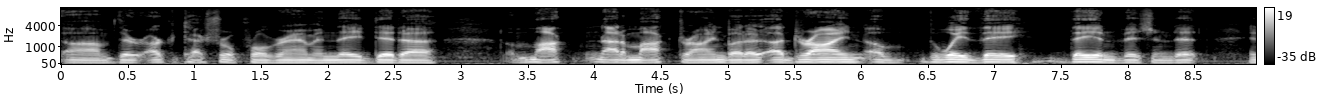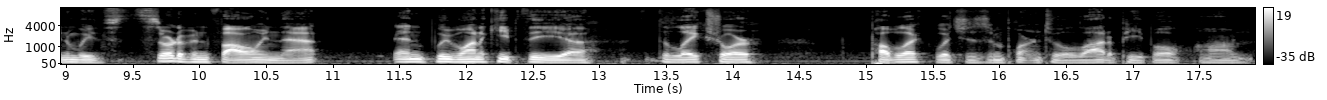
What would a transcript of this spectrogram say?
um, their architectural program, and they did a, a mock, not a mock drawing, but a, a drawing of the way they they envisioned it, and we've sort of been following that, and we want to keep the uh, the lakeshore public, which is important to a lot of people. Um,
